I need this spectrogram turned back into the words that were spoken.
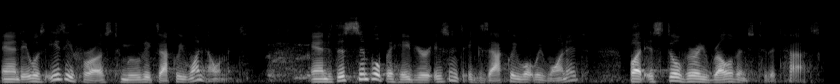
And it was easy for us to move exactly one element. And this simple behavior isn't exactly what we wanted, but is still very relevant to the task.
